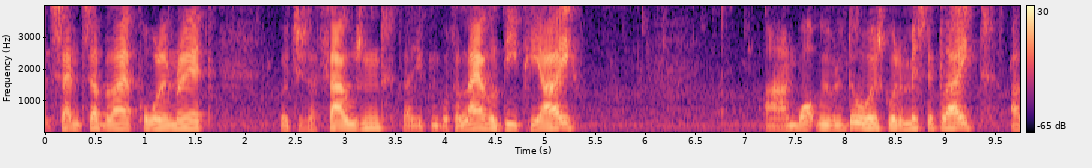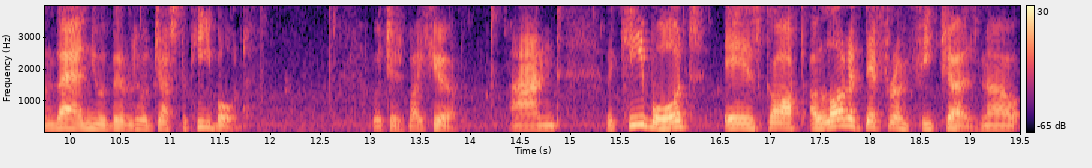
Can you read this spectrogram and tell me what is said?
sensor there, polling rate, which is a thousand. Then you can go to level DPI and what we will do is go to Mystic Light and then you will be able to adjust the keyboard which is by here and the keyboard is got a lot of different features now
